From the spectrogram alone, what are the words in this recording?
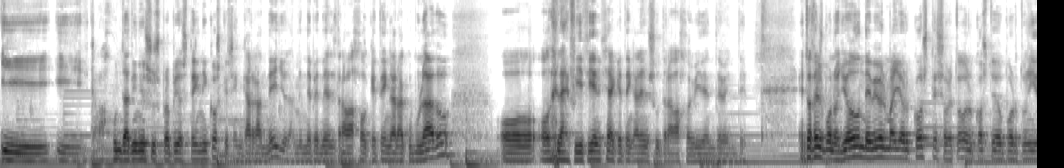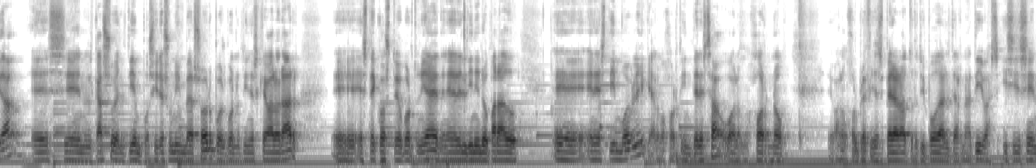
y, cada junta tiene sus propios técnicos que se encargan de ello. También depende del trabajo que tengan acumulado o, de la eficiencia que tengan en su trabajo, evidentemente. Entonces, bueno, yo donde veo el mayor coste, sobre todo el coste de oportunidad, es en el caso del tiempo. Si eres un inversor, pues bueno, tienes que valorar eh, este coste de oportunidad de tener el dinero parado eh, en este inmueble, que a lo mejor te interesa o a lo mejor no. A lo mejor prefieres esperar a otro tipo de alternativas. Y si es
